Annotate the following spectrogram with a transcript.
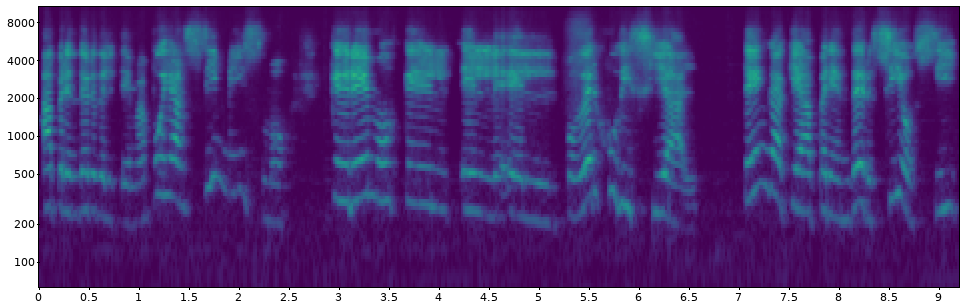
aprender del tema, pues así mismo queremos que el, el Poder Judicial tenga que aprender sí o sí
